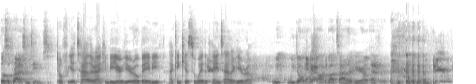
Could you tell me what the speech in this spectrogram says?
they'll surprise some teams. Don't forget, Tyler. I can be your hero, baby. I can kiss away the pain, Tyler Herro. We we don't want to talk about Tyler Herro ever. Dude,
